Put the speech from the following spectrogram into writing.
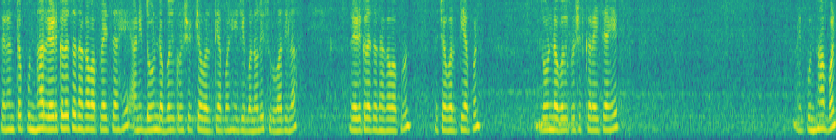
त्यानंतर पुन्हा रेड कलरचा धागा वापरायचा आहे आणि दोन डबल क्रोशेटच्या वरती आपण हे जे बनवले सुरुवातीला रेड कलरचा धागा वापरून त्याच्यावरती आपण दोन डबल क्रोशेट करायचे आहेत. पुन्हा आपण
